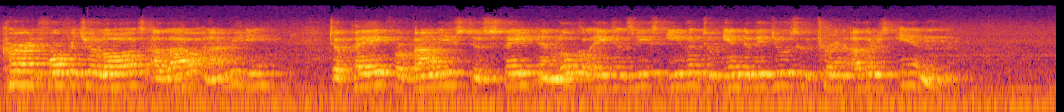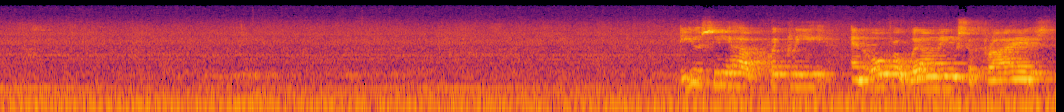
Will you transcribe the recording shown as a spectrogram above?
Current forfeiture laws allow, and I'm reading, to pay for bounties to state and local agencies, even to individuals who turn others in. Do you see how quickly and overwhelming surprise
